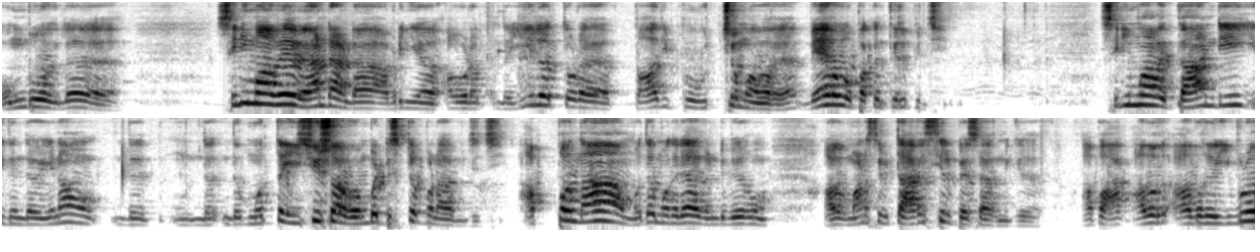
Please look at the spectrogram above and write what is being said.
ஒம்போதில் சினிமாவே வேண்டாம்டா அப்படிங்க அவரோட அந்த ஈழத்தோட பாதிப்பு உச்சம் அவரை வேற ஒரு பக்கம் திருப்பிச்சு. சினிமாவை தாண்டி இது இந்த இனம் இந்த இந்த இந்த மொத்த இஷ்யூஸாக ரொம்ப டிஸ்டர்ப் பண்ண ஆரம்பிச்சிச்சு. அப்போ தான் முத முதலாக ரெண்டு பேரும் அவர் மனசை விட்டு அரசியல் பேச ஆரம்பிக்கிறார். அப்போ அவர் அவர் இவ்வளோ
